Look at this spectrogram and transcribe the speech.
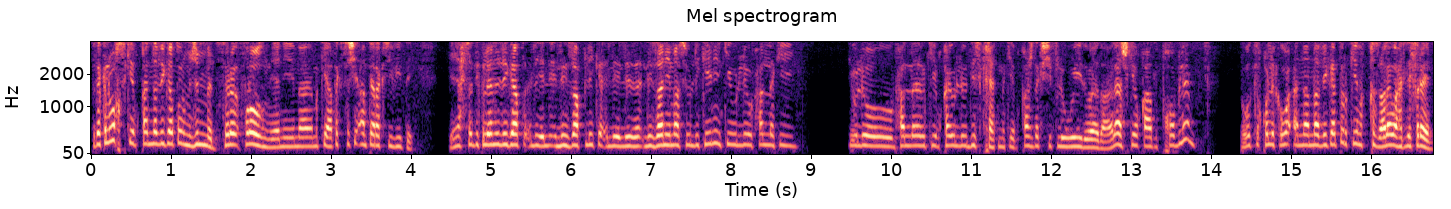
في ذاك الوقت كيبقى ال navigateur مجمد frozen يعني ما, كيعطيك حتى شي interactivité يعني حتى ديك les applic les animations اللي كاينين كيوليو بحال كي كيوليو بحال كيبقى يوليو discrètes ما كيبقاش داكشي fluide وهذا. علاش كيوقع هذا ال problème هو كيقول لك هو أن ال navigateur كينقز على واحد ال frame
